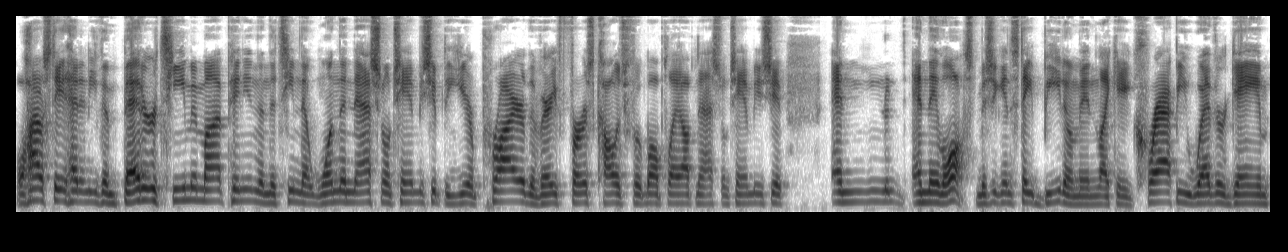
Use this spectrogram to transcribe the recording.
Ohio State had an even better team, in my opinion, than the team that won the national championship the year prior, the very first college football playoff national championship. And, and they lost. Michigan State beat them in like a crappy weather game,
